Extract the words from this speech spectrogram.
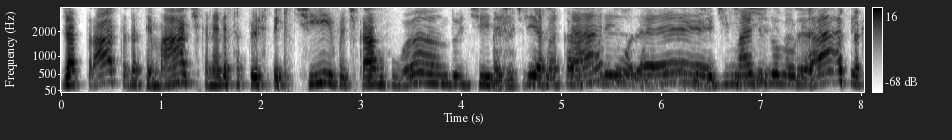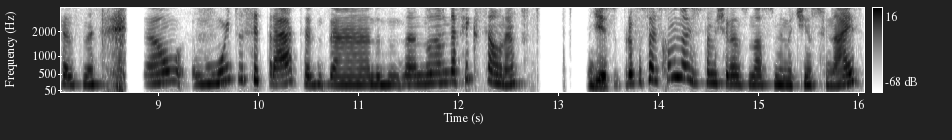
já trata da temática, né, dessa perspectiva de carro voando, de, de avatares, é, né, de imagens né? holográficas, né? Então, muito se trata da, da, na, na ficção, né? Disso. Professores, como nós estamos chegando aos nossos minutinhos finais,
